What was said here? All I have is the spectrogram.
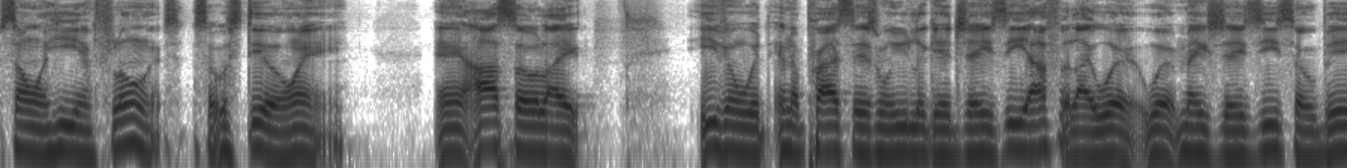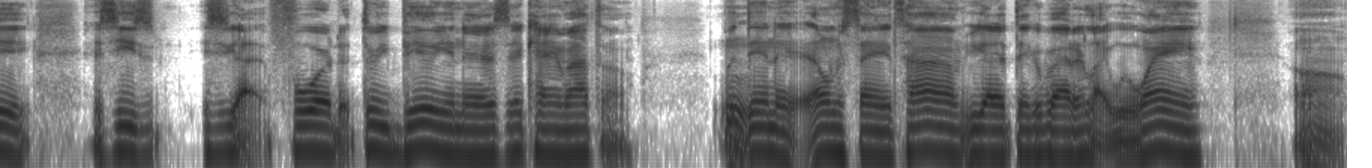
someone he influenced. So it's still Wayne. And also like even with in the process when you look at Jay Z, I feel like what what makes Jay Z so big is he's he's got four to three billionaires that came after him. But then at, on the same time, you got to think about it like with Wayne. Um,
